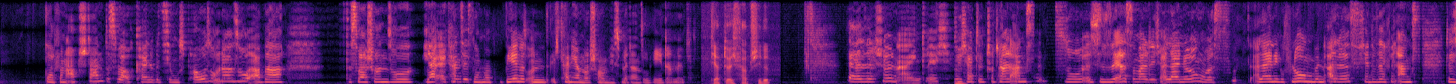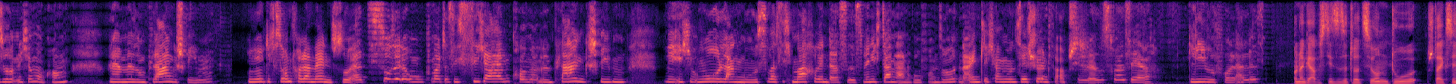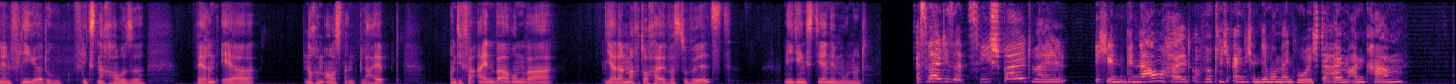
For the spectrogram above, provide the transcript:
davon Abstand. Das war auch keine Beziehungspause oder so, aber das war schon so, ja, er kann es jetzt nochmal probieren und ich kann ja mal schauen, wie es mir dann so geht damit. Wie habt ihr euch verabschiedet? Äh, sehr schön eigentlich. Ich hatte total Angst. So, es ist das erste Mal, dass ich alleine irgendwas, alleine geflogen bin, alles. Ich hatte sehr viel Angst, dass ich überhaupt nicht hinbekomme. Und er hat mir so einen Plan geschrieben. Wirklich so ein toller Mensch. So, er hat sich so sehr darum gekümmert, dass ich sicher heimkomme. Er hat mir einen Plan geschrieben, wie ich wo lang muss, was ich mache, wenn das ist, wenn ich dann anrufe und so. Und eigentlich haben wir uns sehr schön verabschiedet. Also es war sehr liebevoll alles. Und dann gab es diese Situation, du steigst in den Flieger, du fliegst nach Hause, während er noch im Ausland bleibt. Und die Vereinbarung war, ja, dann mach doch halt, was du willst. Wie ging es dir in dem Monat? Es war halt dieser Zwiespalt, weil ich in genau halt auch wirklich eigentlich in dem Moment, wo ich daheim ankam,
